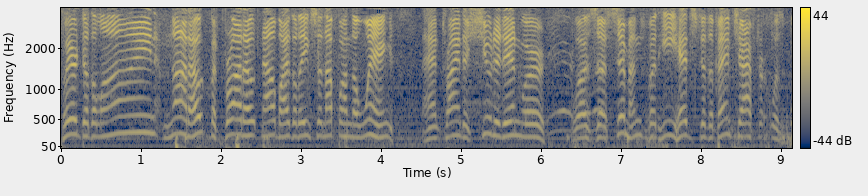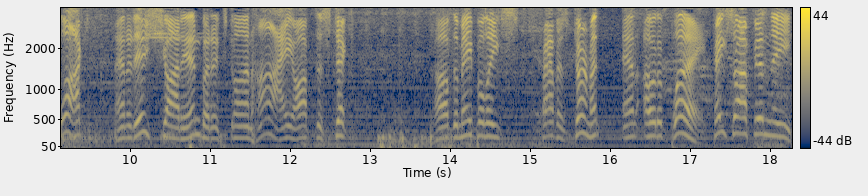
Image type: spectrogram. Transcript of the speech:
Cleared to the line, not out, but brought out now by the Leafs and up on the wing. And trying to shoot it in where was uh, Simmonds, but he heads to the bench after it was blocked. And it is shot in, but it's gone high off the stick of the Maple Leafs, Travis Dermott, and out of play. Face off in the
